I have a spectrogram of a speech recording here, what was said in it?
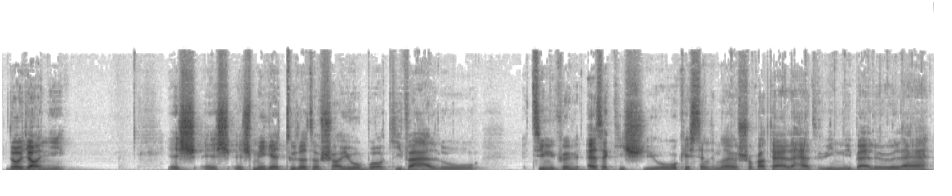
de hogy annyi. És, és, és még egy tudatosan jóból kiváló című könyv, ezek is jók, és szerintem nagyon sokat el lehet vinni belőle,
